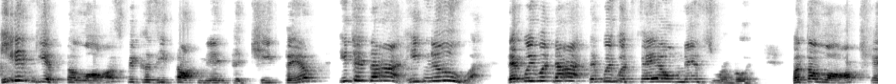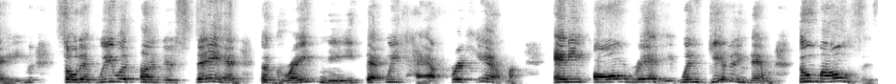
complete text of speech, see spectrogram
He didn't give the laws because he thought men could keep them. He did not. He knew that we would not, that we would fail miserably. But the law came so that we would understand the great need that we have for him. And he already, when giving them through Moses,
